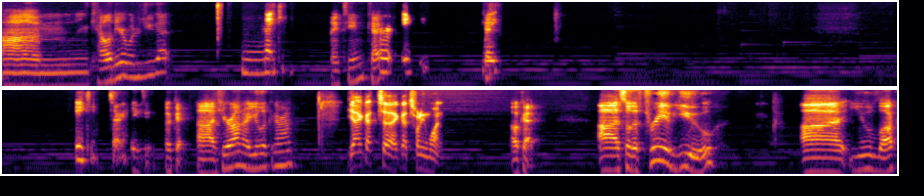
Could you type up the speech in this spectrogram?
Um, Caladir, what did you get? 19. 19? Okay. Or 18. Wait. Eighteen, sorry. 18. Okay. Uh, Huron, are you looking around? Yeah, I got uh, I got 21. Okay. Uh, so the three of you, uh, you look,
